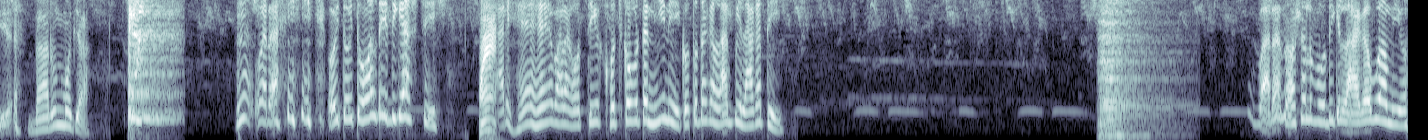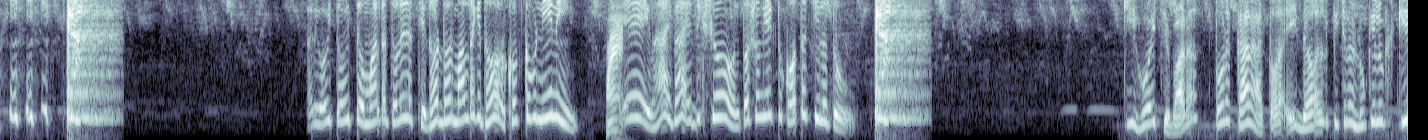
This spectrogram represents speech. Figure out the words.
ইয়ে দারুণ মজা। ওই তো ওই তোমার এদিকে আসছে। আরে হ্যাঁ হ্যাঁ বাড়া ওর থেকে খোঁজ খবরটা নিয়ে নিই কত টাকা লাগবে লাগাতে। বাড়া রসালো বৌদিকে লাগাবো আমিও। আরে ওই তো ওই তো মালটা চলে যাচ্ছে। ধর ধর মালটাকে ধর খোঁজ খবর নিয়ে নি। এই ভাই ভাই এদিক শোন তোর সঙ্গে একটু কথা ছিল তো। কি হয়েছে বাড়া? তোরা কারা? তোরা এই দেওয়ালের পিছনে লুকিয়ে লুকিয়ে কি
